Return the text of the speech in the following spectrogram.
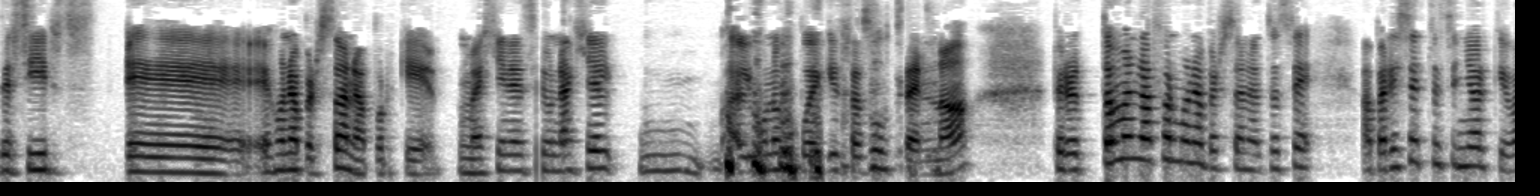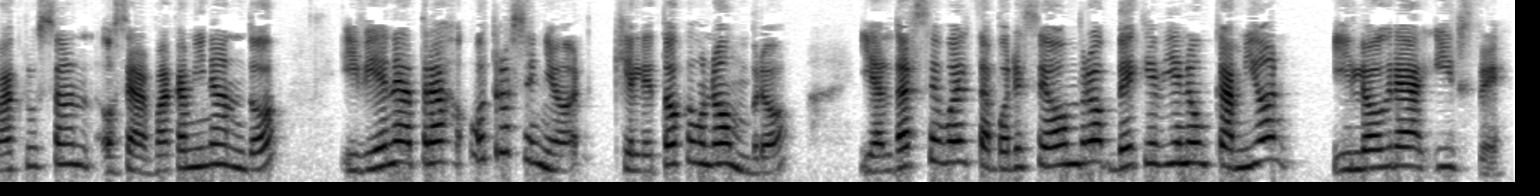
decir eh, es una persona, porque imagínense un ángel, mm, algunos puede que se asusten, ¿no? Pero toman la forma de una persona. Entonces aparece este señor que va cruzando, o sea, va caminando y viene atrás otro señor que le toca un hombro y al darse vuelta por ese hombro ve que viene un camión y logra irse.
